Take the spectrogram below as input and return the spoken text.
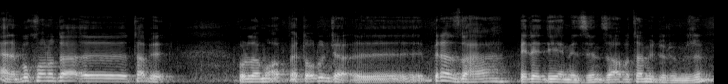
Yani bu konuda e, tabi burada muhabbet olunca e, biraz daha belediyemizin, zabıta müdürümüzün,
